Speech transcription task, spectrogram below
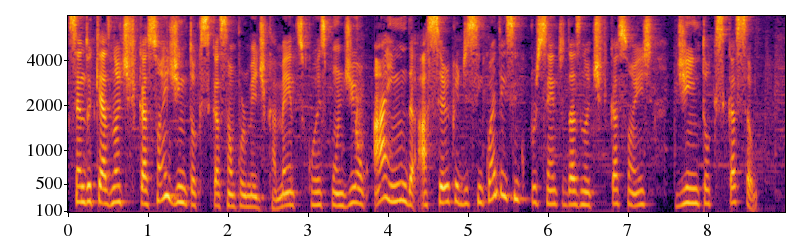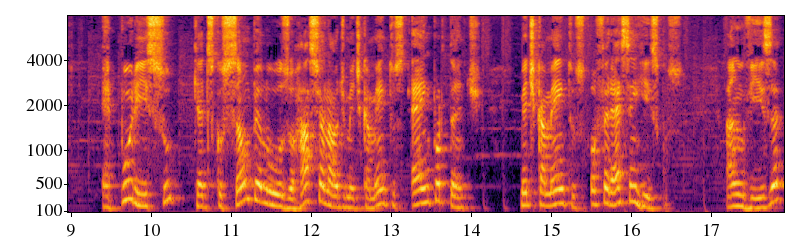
sendo que as notificações de intoxicação por medicamentos correspondiam ainda a cerca de 55% das notificações de intoxicação. É por isso que a discussão pelo uso racional de medicamentos é importante. Medicamentos oferecem riscos. A Anvisa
